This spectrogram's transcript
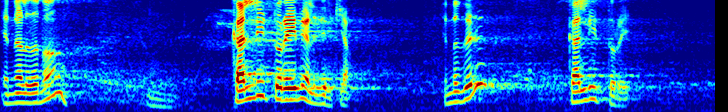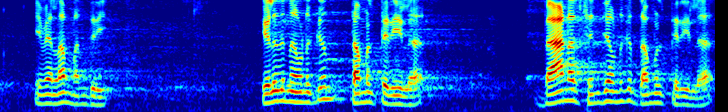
என்ன எழுதணும்? கல்வித்துறைன்னு எழுதியிருக்கான். என்னது? கல்வித்துறை. இவெல்லாம் மந்திரி. எழுதினவனுக்கும் தமிழ் தெரியல. பேனர் செஞ்சவனுக்கும் தமிழ் தெரியல.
